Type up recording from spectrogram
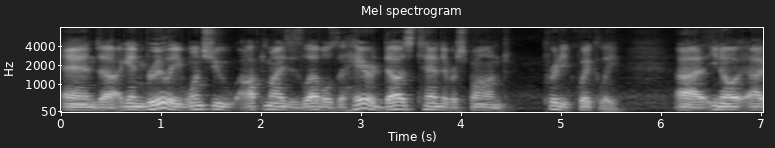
And uh, again, really, once you optimize these levels, the hair does tend to respond pretty quickly. Uh, you know, uh,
